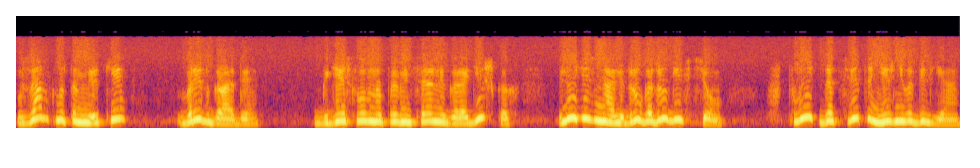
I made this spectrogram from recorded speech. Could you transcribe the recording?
в замкнутом мирке Бредгады, где словно в провинциальных городишках люди знали друг о друге все, вплоть до цвета нижнего белья.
